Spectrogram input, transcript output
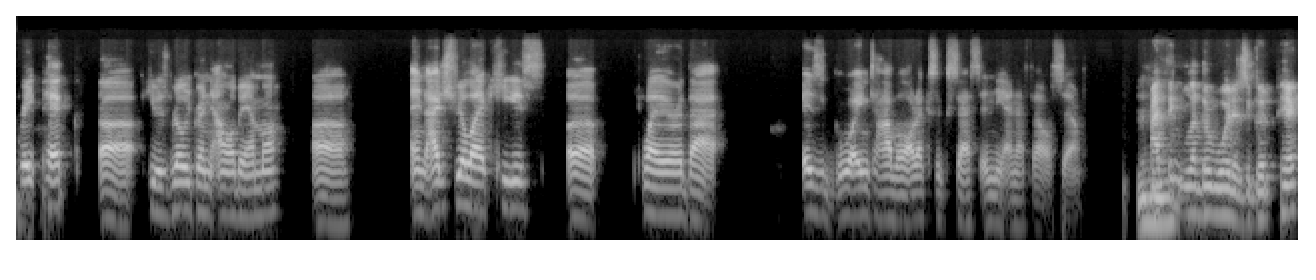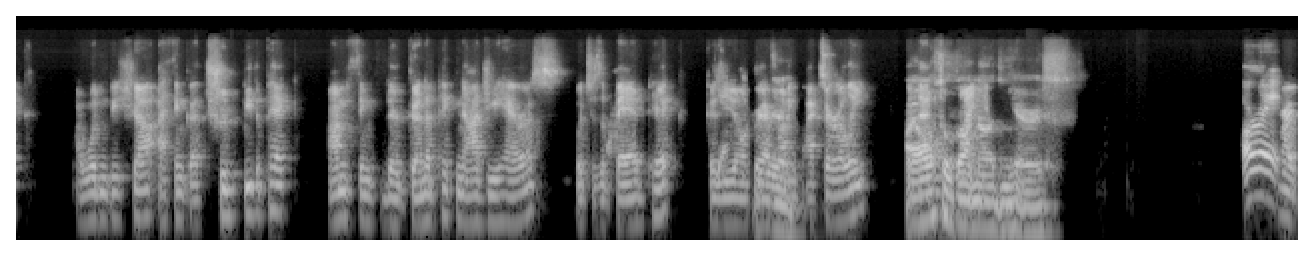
great pick. Uh, he was really good in Alabama. Uh, and I just feel like he's a player that is going to have a lot of success in the NFL. So Mhm. I think Leatherwood is a good pick. I wouldn't be shocked. I think that should be the pick. I'm think they're gonna pick Najee Harris, which is a bad pick because you don't draft Yeah. running backs early. I also got fine. Najee Harris. all right, Right.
